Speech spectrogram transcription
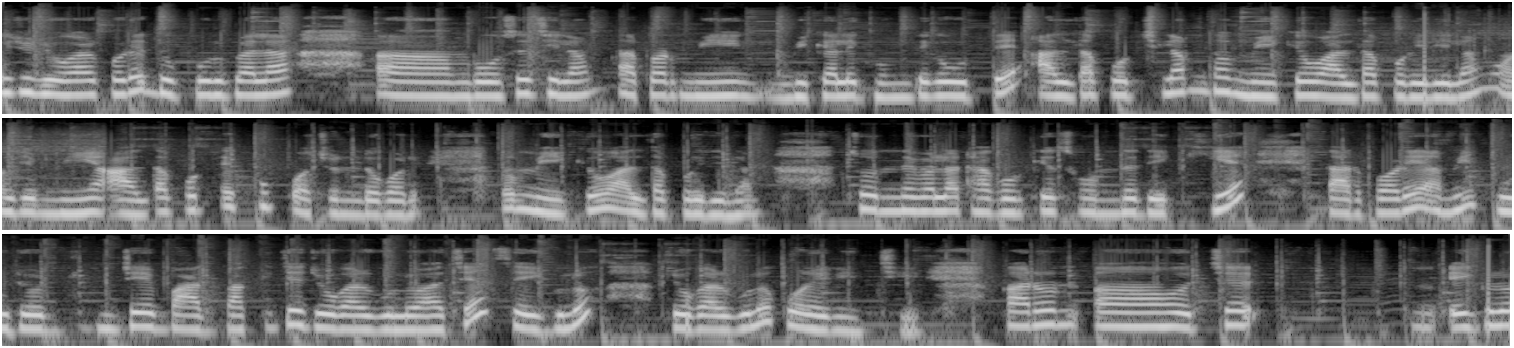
কিছু জোগাড় করে দুপুরবেলা বসেছিলাম। তারপর মেয়ে বিকালে ঘুম থেকে উঠতে আলতা পরছিলাম, তো মেয়েকেও আলতা পরিয়ে দিলাম। ওই যে মেয়ে আলতা পরতে খুব পছন্দ করে, তো মেয়েকেও আলতা পরিয়ে দিলাম। সন্ধেবেলা ঠাকুরকে সন্ধে দেখিয়ে তারপরে আমি পুজোর যে বাদ বাকি যে জোগাড়গুলো আছে, সেইগুলো জোগাড়গুলো করে নিচ্ছি। কারণ হচ্ছে উম, এইগুলো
